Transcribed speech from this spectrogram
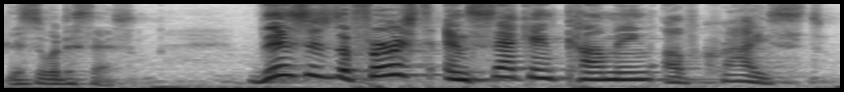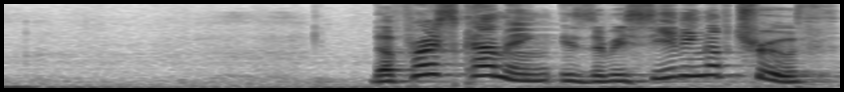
this is what it says. This is the first and second coming of Christ. The first coming is the receiving of truth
